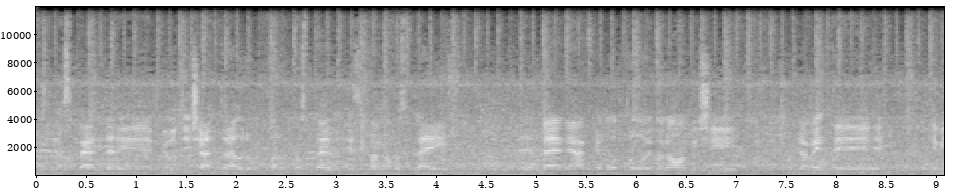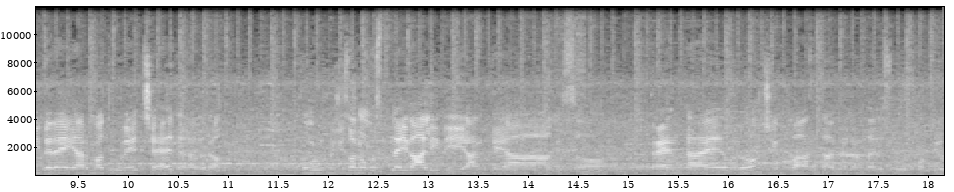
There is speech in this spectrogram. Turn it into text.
bisogna spendere più di 100 euro per fare un cosplay perché si fanno cosplay eh, bene, anche molto economici, ovviamente eviterei armature eccetera, però comunque ci sono cosplay validi anche a che so 30 euro, 50 per andare su un po' più.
